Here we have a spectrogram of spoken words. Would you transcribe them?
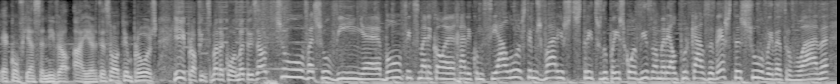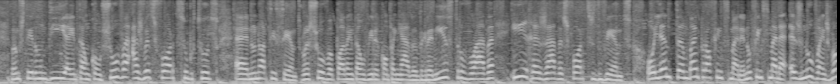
é confiança nível Ayer. Atenção ao tempo para hoje e para o fim de semana com a Matriz Alto. Chuva, chuvinha, bom fim de semana com a Rádio Comercial. Hoje temos vários distritos do país com aviso amarelo por causa desta chuva e da trovoada. Vamos ter um dia então com chuva, às vezes forte, sobretudo eh, no norte e centro. A chuva pode então vir acompanhada de granizo, trovoada e rajadas fortes de vento. Olhando também para o fim de semana, no fim de semana as nuvens vão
